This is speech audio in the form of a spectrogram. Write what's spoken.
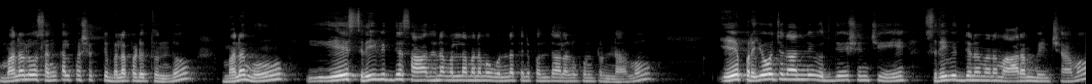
మనలో సంకల్ప శక్తి బలపడుతుందో మనము ఏ స్త్రీ విద్య సాధన వల్ల మనము ఉన్నతిని పొందాలనుకుంటున్నామో ఏ ప్రయోజనాన్ని ఉద్దేశించి శ్రీ విద్యను మనం ఆరంభించామో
